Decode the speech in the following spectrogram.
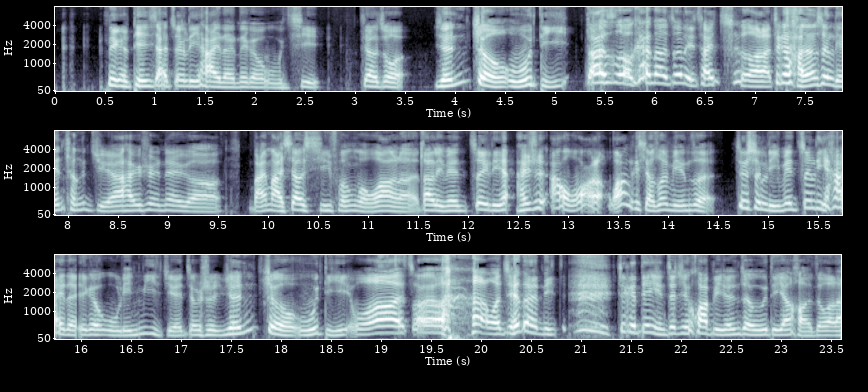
那个天下最厉害的那个武器叫做忍者无敌。当时我看到这里才扯了，这个好像是连城诀还是那个白马啸西风，我忘了。它里面最厉害还是啊，我忘了忘了个小说名字。就是里面最厉害的一个武林秘诀，就是忍者无敌。我操，我觉得你这个电影这句话比忍者无敌要好多了。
